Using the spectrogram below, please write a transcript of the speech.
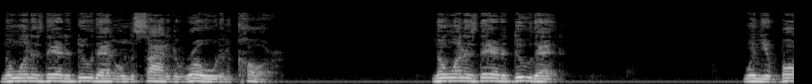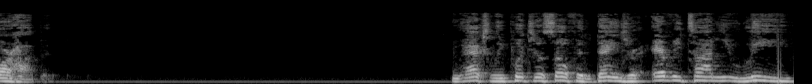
No one is there to do that on the side of the road in a car. No one is there to do that when you're bar hopping. You actually put yourself in danger every time you leave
